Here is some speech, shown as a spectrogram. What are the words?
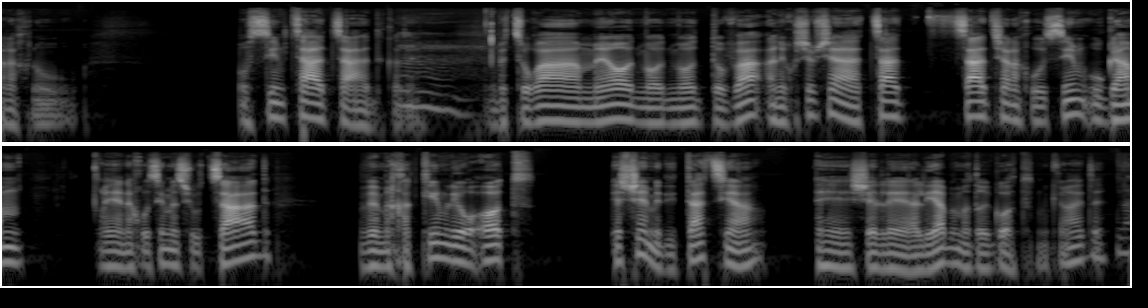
אנחנו עושים צעד צעד כזה, Mm, בצורה מאוד מאוד מאוד טובה. אני חושב שהצעד צעד שאנחנו עושים הוא גם, אה, אנחנו עושים איזשהו צעד ומחכים לראות, יש מדיטציה של אה, עלייה במדרגות, את מכירה את זה? לא.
